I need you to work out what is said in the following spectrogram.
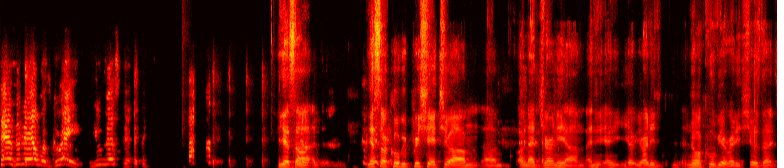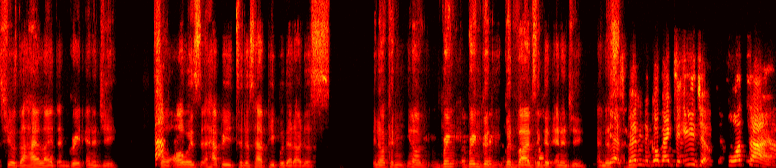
Tanzania was great. You missed it. yes, uh, yes, sir. Akubi, appreciate you um, um on that journey. Um, and, and you, you already know Akubi already. She was the she was the highlight and great energy. So always happy to just have people that are just you know can you know bring bring good good vibes and good energy. And this, yes, ready to go back to Egypt fourth time.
